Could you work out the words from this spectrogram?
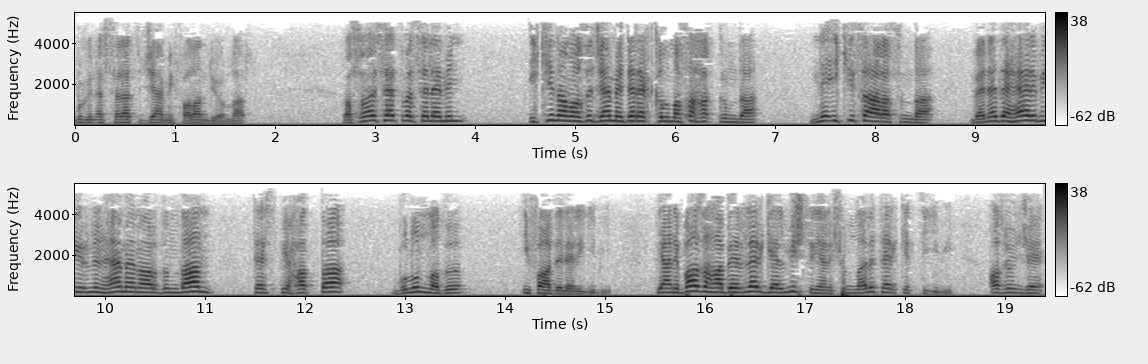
Bugün es-salatü cami falan diyorlar. Resulullah Aleyhisselatü Vesselam'ın iki namazı cem ederek kılması hakkında ne ikisi arasında ve ne de her birinin hemen ardından tesbihatta bulunmadığı ifadeleri gibi. Yani bazı haberler gelmiştir yani şunları terk etti gibi. Az önce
